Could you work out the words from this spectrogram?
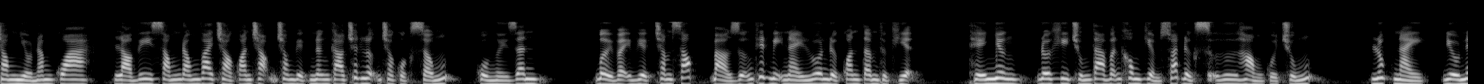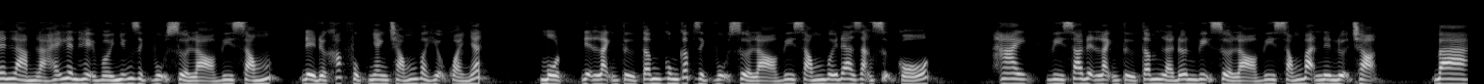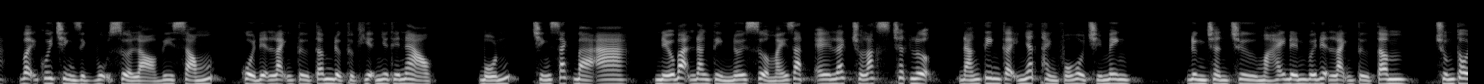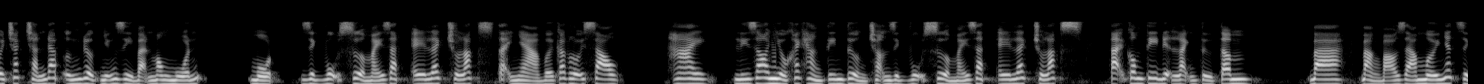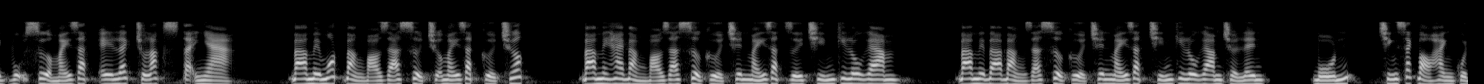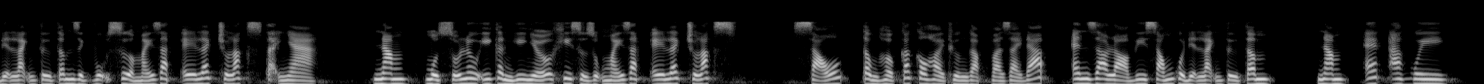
Trong nhiều năm qua, lò vi sóng đóng vai trò quan trọng trong việc nâng cao chất lượng cho cuộc sống của người dân. Bởi vậy việc chăm sóc, bảo dưỡng thiết bị này luôn được quan tâm thực hiện. Thế nhưng, đôi khi chúng ta vẫn không kiểm soát được sự hư hỏng của chúng. Lúc này, điều nên làm là hãy liên hệ với những dịch vụ sửa lò vi sóng, để được khắc phục nhanh chóng và hiệu quả nhất. 1. Điện lạnh từ tâm cung cấp dịch vụ sửa lò vi sóng với đa dạng sự cố. 2. Vì sao điện lạnh từ tâm là đơn vị sửa lò vi sóng bạn nên lựa chọn? 3. Vậy quy trình dịch vụ sửa lò vi sóng của điện lạnh từ tâm được thực hiện như thế nào? 4. Chính sách bà A. Nếu bạn đang tìm nơi sửa máy giặt Electrolux chất lượng, đáng tin cậy nhất thành phố Hồ Chí Minh, đừng chần chừ mà hãy đến với điện lạnh từ tâm, chúng tôi chắc chắn đáp ứng được những gì bạn mong muốn. 1. Dịch vụ sửa máy giặt Electrolux tại nhà với các lỗi sau. 2. Lý do nhiều khách hàng tin tưởng chọn dịch vụ sửa máy giặt Electrolux tại công ty điện lạnh Từ Tâm. 3. Bảng báo giá mới nhất dịch vụ sửa máy giặt Electrolux tại nhà. 31 bảng báo giá sửa chữa máy giặt cửa trước. 32 bảng báo giá sửa cửa trên máy giặt dưới 9 kg. 33 bảng giá sửa cửa trên máy giặt 9 kg trở lên. 4. Chính sách bảo hành của điện lạnh từ tâm dịch vụ sửa máy giặt Electrolux tại nhà. 5. Một số lưu ý cần ghi nhớ khi sử dụng máy giặt Electrolux. 6. Tổng hợp các câu hỏi thường gặp và giải đáp, en giao lò vi sóng của điện lạnh từ tâm. 5. FAQ.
